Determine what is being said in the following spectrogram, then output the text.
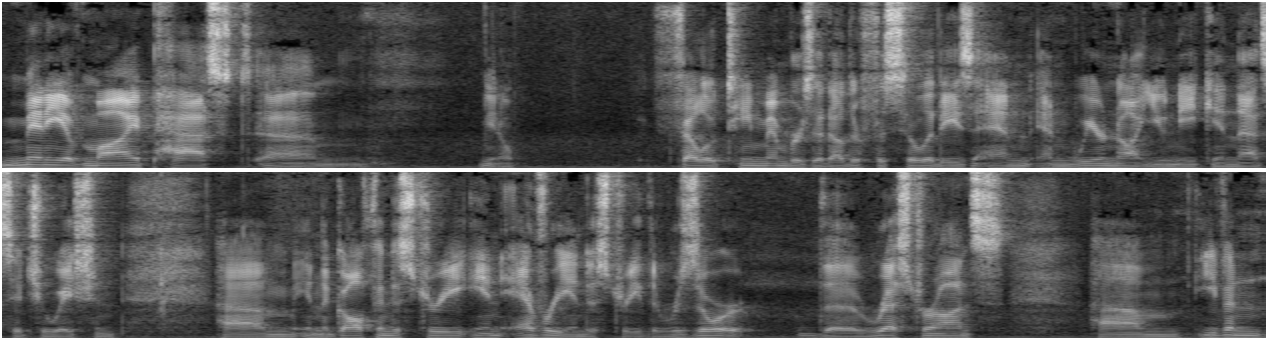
many of my past, um, you know, fellow team members at other facilities, and and we're not unique in that situation um, in the golf industry, in every industry, the resort, the restaurants, um, even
